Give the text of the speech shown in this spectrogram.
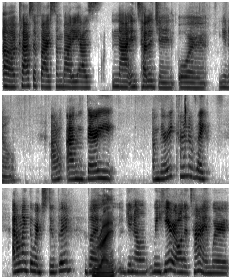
uh, classify somebody as not intelligent or, you know, I don't, I'm very, I'm very kind of like, I don't like the word stupid, but, Right. you know, we hear it all the time where,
